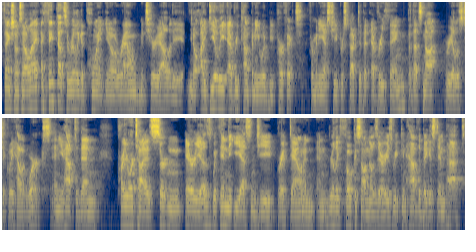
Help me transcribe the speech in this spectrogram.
Thanks, Chantal. I, I, think that's a really good point, you know, around materiality. You know, ideally every company would be perfect from an ESG perspective at everything, but that's not realistically how it works. And you have to then prioritize certain areas within the ES&G breakdown and, and really focus on those areas where you can have the biggest impact.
